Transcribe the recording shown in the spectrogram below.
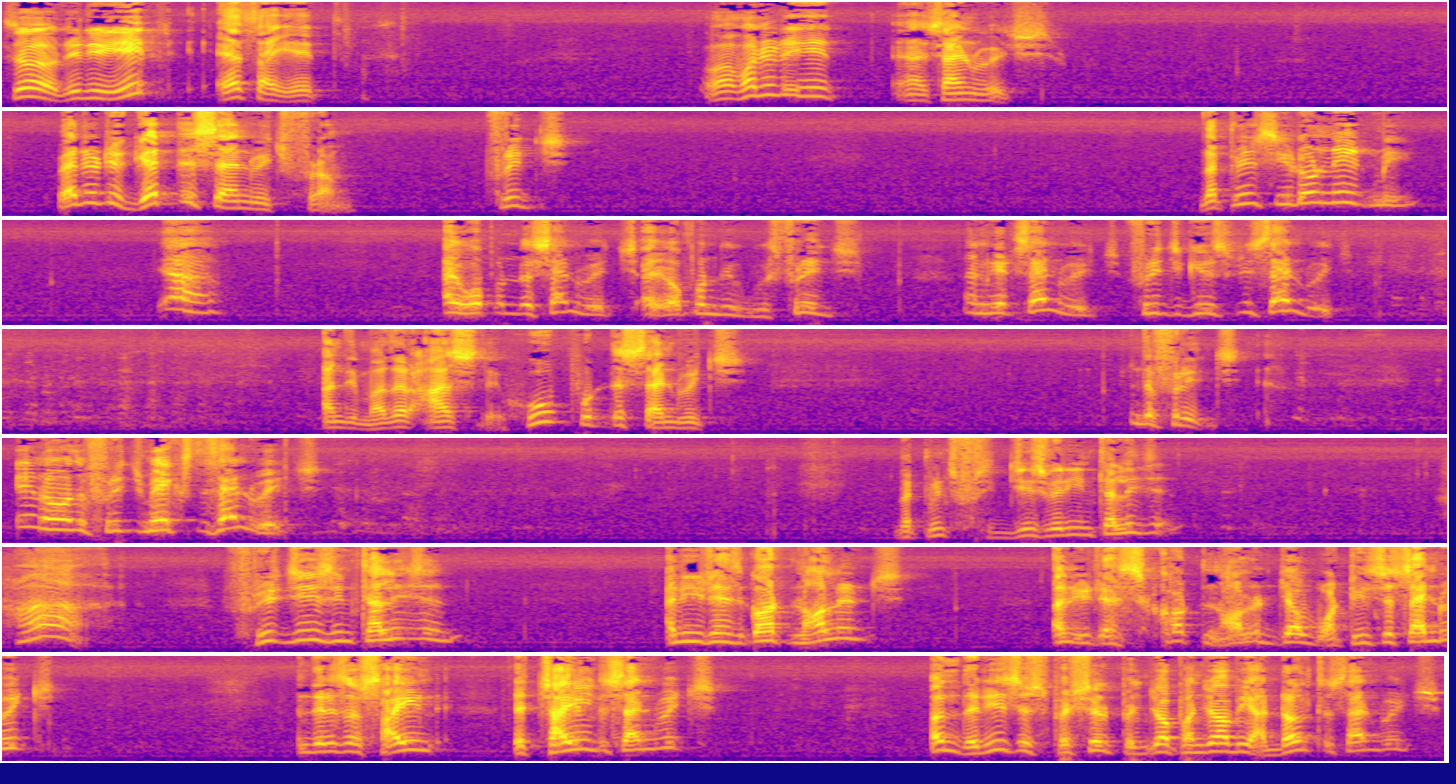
So, did you eat? Yes, I ate. What did you eat? A sandwich. Where did you get this sandwich from? Fridge. That means you don't need me. Yeah. I open the sandwich. I open the fridge and get sandwich. Fridge gives me sandwich. and the mother asked, who put the sandwich? in the fridge. You know, the fridge makes the sandwich. That means fridge is very intelligent. Ha! Fridge is intelligent. And it has got knowledge. And it has got knowledge of what is a sandwich. And there is a sign, a child sandwich. And there is a special Punjabi adult sandwich.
